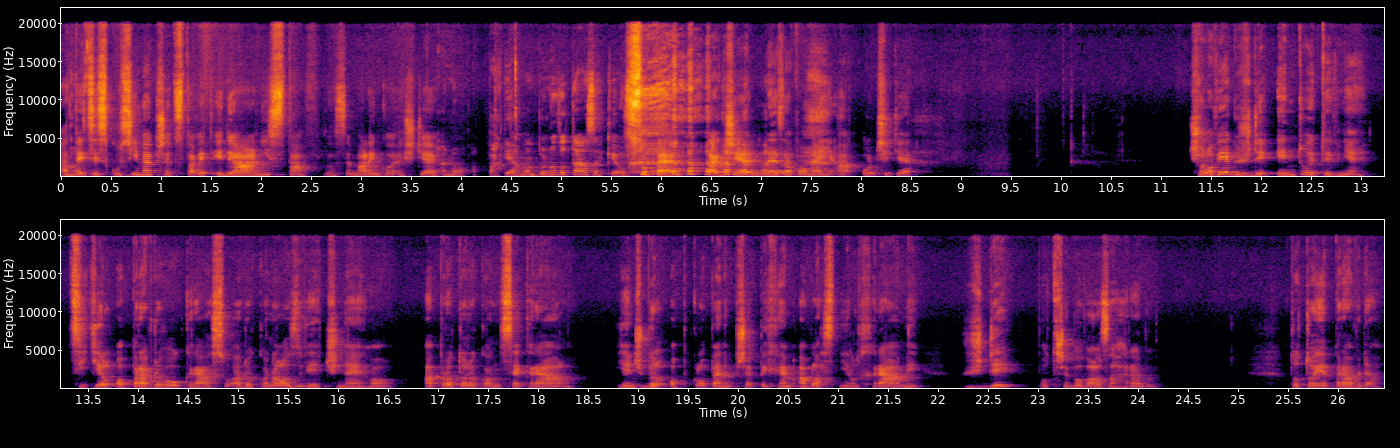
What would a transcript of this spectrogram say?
a no. teď si zkusíme představit ideální stav. Zase malinko ještě. Ano, a pak já mám plno otázek, jo. Super, takže nezapomeň a určitě. Člověk vždy intuitivně cítil opravdovou krásu a dokonalost věčného a proto dokonce král, jenž byl obklopen přepichem a vlastnil chrámy, vždy potřeboval zahradu. Toto je pravda,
